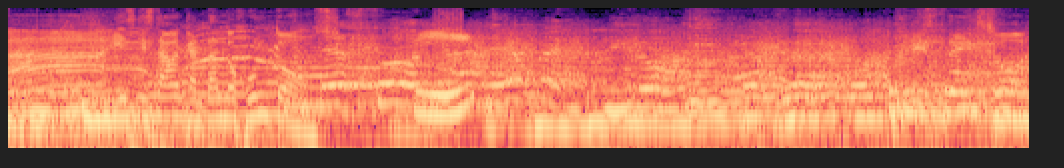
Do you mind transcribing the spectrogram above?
Ah, es que estaban cantando juntos. Sí. Triste y solo.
